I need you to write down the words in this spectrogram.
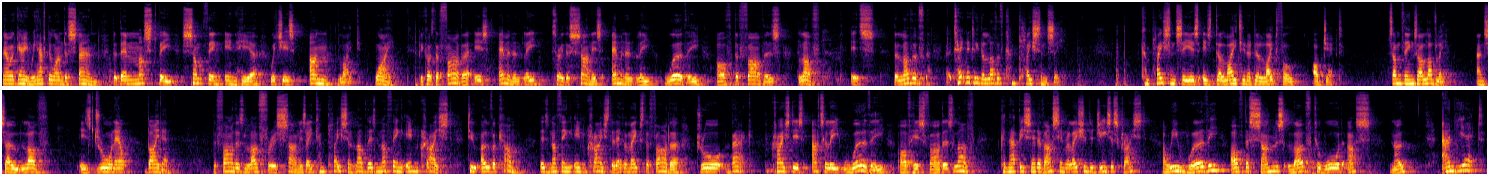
Now, again, we have to understand that there must be something in here which is unlike. Why? Because the Father is eminently, sorry, the Son is eminently worthy of the Father's love. It's the love of, uh, technically, the love of complacency. Complacency is, is delight in a delightful object. Some things are lovely, and so love is drawn out by them. The Father's love for His Son is a complacent love. There's nothing in Christ to overcome. There's nothing in Christ that ever makes the Father draw back. Christ is utterly worthy of His Father's love. Can that be said of us in relation to Jesus Christ? Are we worthy of the Son's love toward us? No. And yet,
